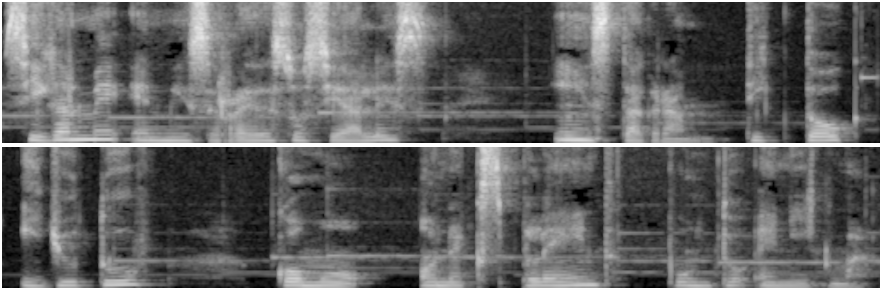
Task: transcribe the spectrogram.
Síganme en mis redes sociales, Instagram, TikTok y YouTube como unexplained.enigma,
